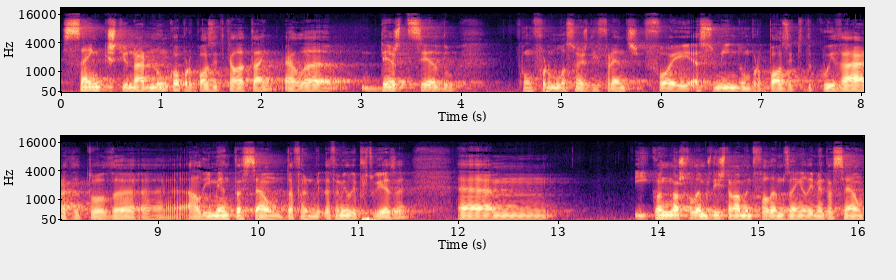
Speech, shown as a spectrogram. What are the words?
sem questionar nunca o propósito que ela tem. Ela, desde cedo, com formulações diferentes, foi assumindo um propósito de cuidar de toda a alimentação da, fam da família portuguesa. Um, e quando nós falamos disto, normalmente falamos em alimentação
